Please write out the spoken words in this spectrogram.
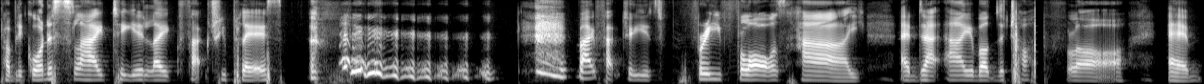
probably going to slide to your like factory place. My factory is three floors high, and I, I am on the top floor, um,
